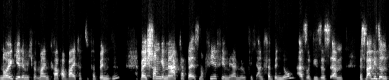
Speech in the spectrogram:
Neugierde, mich mit meinem Körper weiter zu verbinden, weil ich schon gemerkt habe, da ist noch viel, viel mehr möglich an Verbindung. Also dieses, ähm, das war wie so ein,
